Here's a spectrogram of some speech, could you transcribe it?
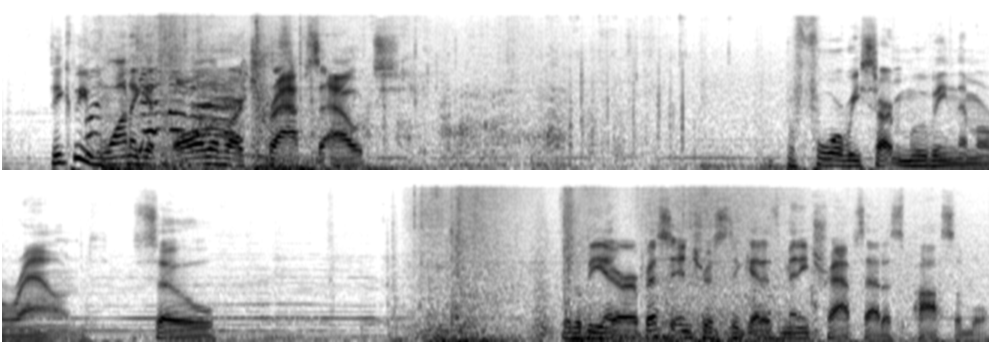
I think we want to get all of our traps out before we start moving them around. So it'll be in our best interest to get as many traps out as possible.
